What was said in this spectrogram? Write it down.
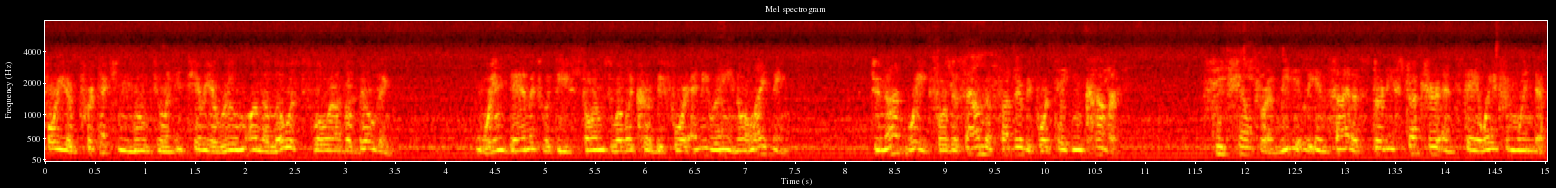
For your protection, move to an interior room on the lowest floor of a building. Wind damage with these storms will occur before any rain or lightning. Do not wait for the sound of thunder before taking cover. Seek shelter immediately inside a sturdy structure and stay away from windows.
